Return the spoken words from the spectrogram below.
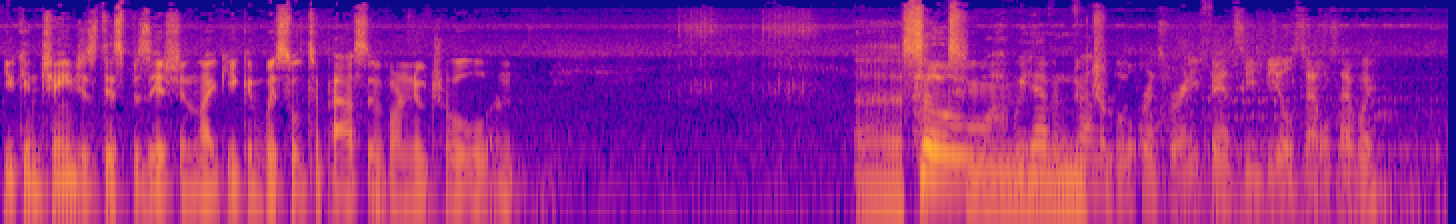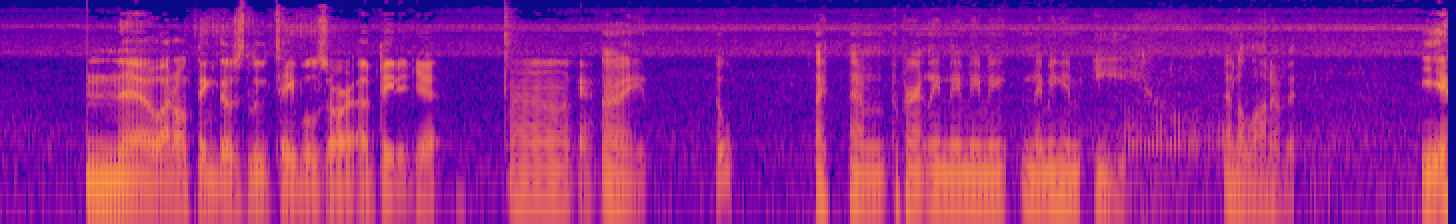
you can change his disposition. Like you can whistle to passive or neutral. And uh, so we haven't neutral. found the blueprints for any fancy Beal saddles, have we? No, I don't think those loot tables are updated yet. Uh, okay. All right. Oh, I am apparently naming naming him E, and a lot of it. Yeah.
